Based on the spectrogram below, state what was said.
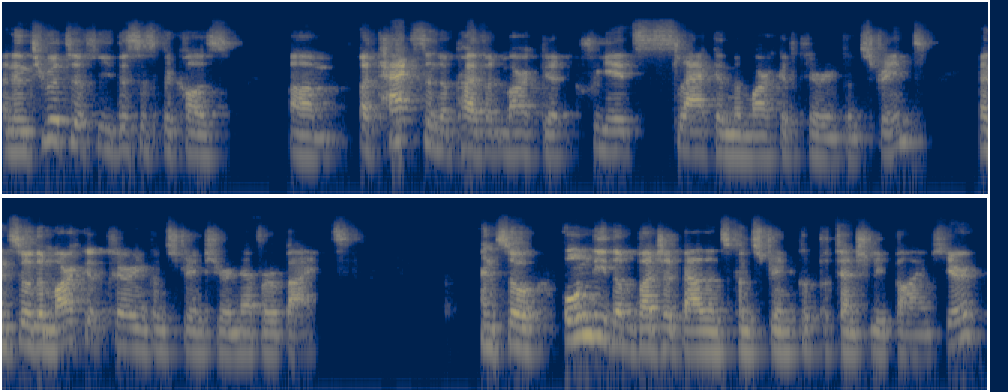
And intuitively, this is because um, a tax in the private market creates slack in the market clearing constraint. And so the market clearing constraint here never binds. And so only the budget balance constraint could potentially bind here,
